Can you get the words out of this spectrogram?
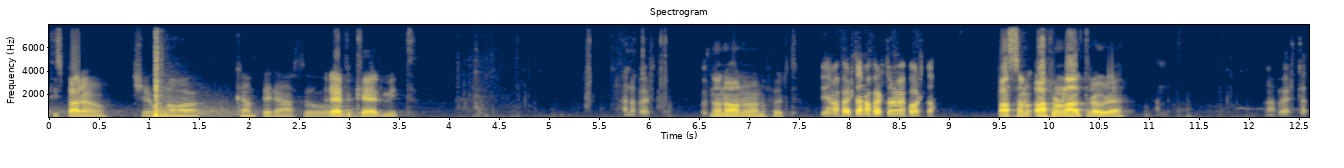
Ti sparano? C'è uno camperato. Rev Kermit. Hanno aperto? No, no, non hanno aperto. Hanno aperto, hanno aperto la mia porta. Passano, aprono l'altra ora, eh. Hanno aperta.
